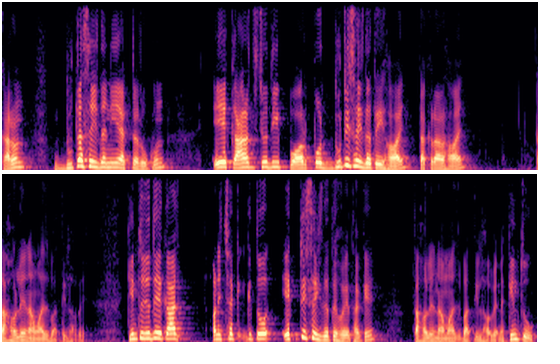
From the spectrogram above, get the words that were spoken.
কারণ দুটা সেজদা নিয়ে একটা রুকুন। এ কাজ যদি পরপর দুটি সেজদাতেই হয়, তাকরার হয়, তাহলে নামাজ বাতিল হবে। কিন্তু যদি এ কাজ অনিচ্ছাকৃত একটি সেজদাতে হয়ে থাকে, তাহলে নামাজ বাতিল হবে না। কিন্তু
